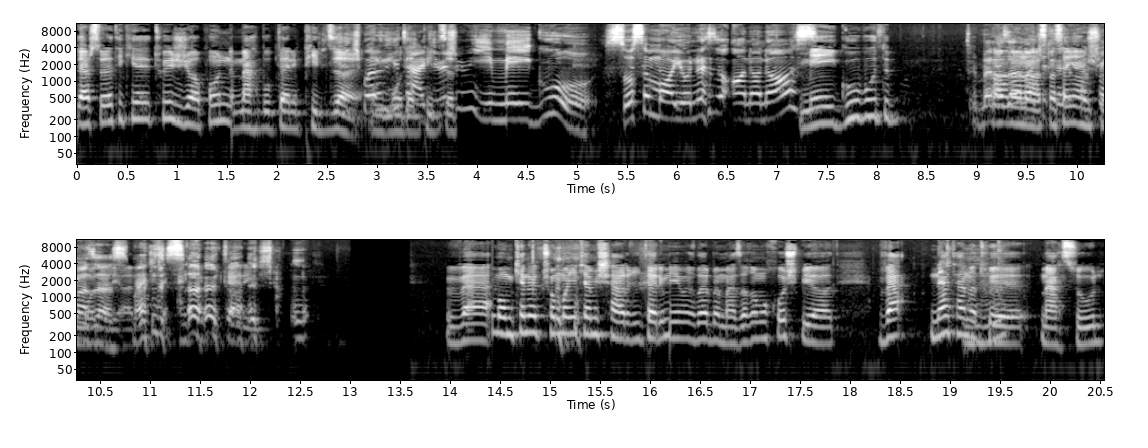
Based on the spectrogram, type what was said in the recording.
در صورتی که توی ژاپن محبوب ترین پیتزا این مدل پیتزا. میگو سس مایونز و آناناس؟ میگو بود به آناناس مثلا یه همچین و ممکنه چون ما یه کمی شرقی تریم یه مقدار به مذاقمون خوش بیاد. و نه تنها توی محصول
